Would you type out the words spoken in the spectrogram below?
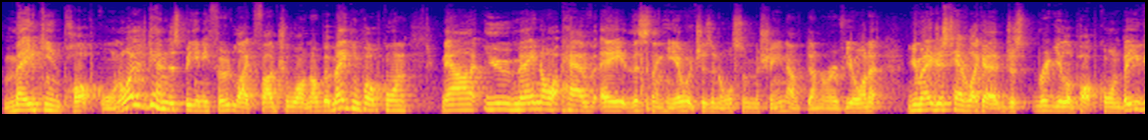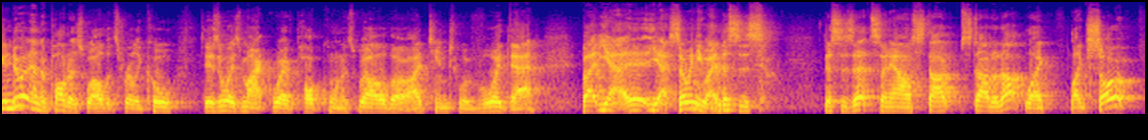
making popcorn. Or it can just be any food like fudge or whatnot, but making popcorn. Now, you may not have a this thing here, which is an awesome machine. I've done a review on it. You may just have like a just regular popcorn, but you can do it in a pot as well. That's really cool. There's always microwave popcorn as well, though I tend to avoid that. But yeah, uh, yeah. So anyway, this is this is it. So now I'll start start it up like like so.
